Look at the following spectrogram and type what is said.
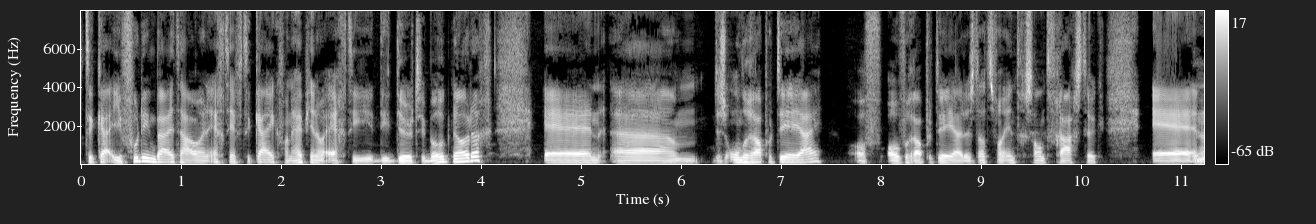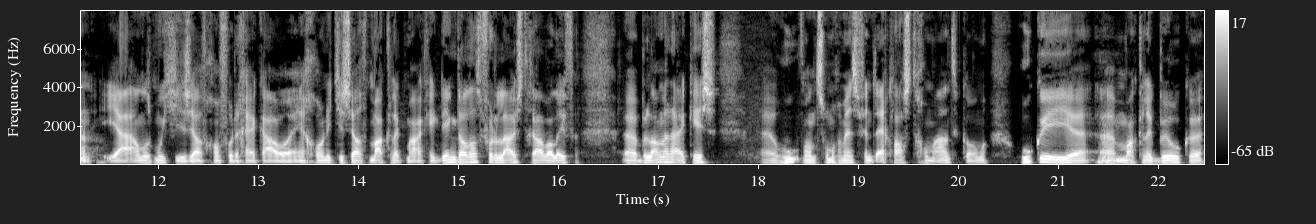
te je voeding bij te houden en echt even te kijken van heb je nou echt die, die dirty bulk nodig? En ehm, dus onderrapporteer jij of overrapporteer jij? Dus dat is wel een interessant vraagstuk. En ja. Ja. anders moet je jezelf gewoon voor de gek houden en gewoon het jezelf makkelijk maken. Ik denk dat dat voor de luisteraar wel even eh, belangrijk is. Uh, hoe, want sommige mensen vinden het echt lastig om aan te komen. Hoe kun je je uh, Mhm. makkelijk bulken?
